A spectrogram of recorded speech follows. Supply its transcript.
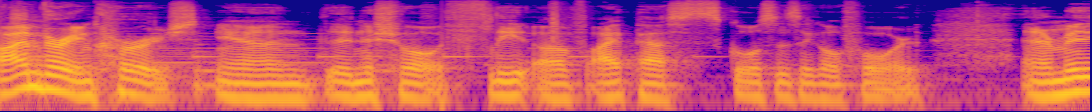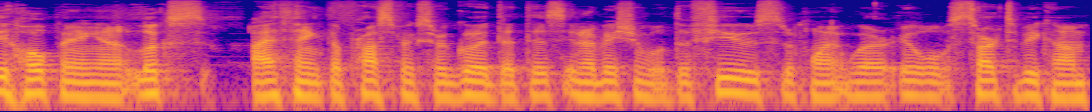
I'm very encouraged in the initial fleet of IPAS schools as they go forward. And I'm really hoping, and it looks, I think the prospects are good, that this innovation will diffuse to the point where it will start to become,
